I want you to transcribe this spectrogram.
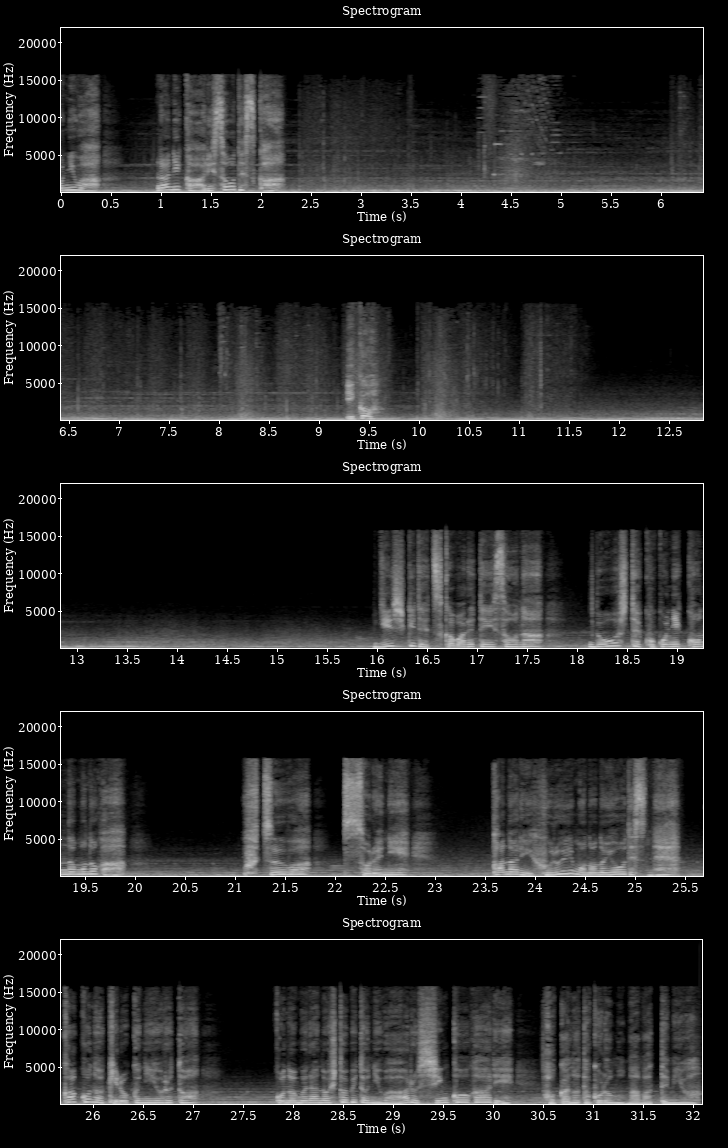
ここには何かありそうですか？行こう。儀式で使われていそうなどうしてここにこんなものが？普通はそれにかなり古いもののようですね。過去の記録によると。この村の人々にはある信仰があり他のところも回ってみよう。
